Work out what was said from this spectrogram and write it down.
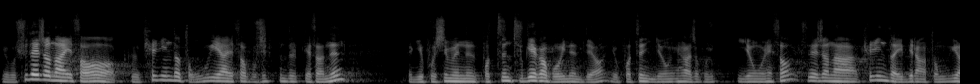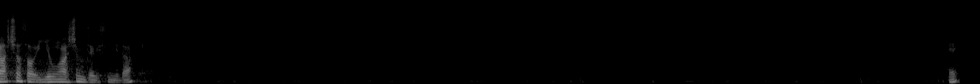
그리고 휴대전화에서 그 캘린더 동기화해서 보실 분들께서는 여기 보시면은 버튼 두 개가 보이는데요. 이 버튼 이용해가지고 이용을 해서 휴대전화 캘린더 앱이랑 동기화하셔서 이용하시면 되겠습니다. 네.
